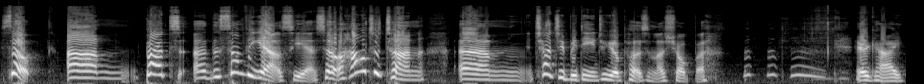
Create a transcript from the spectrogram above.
so um, but uh, there's something else here. So, how to turn um, ChatGPT into your personal shopper? okay,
